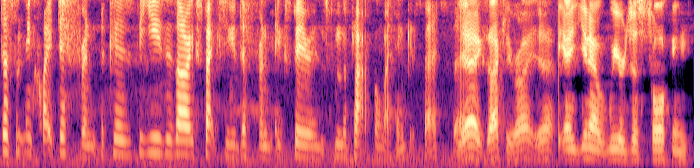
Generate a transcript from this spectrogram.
does something quite different because the users are expecting a different experience from the platform. I think it's fair to say. Yeah, exactly right. Yeah, you know, we were just talking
